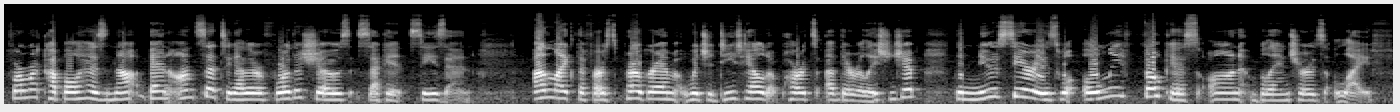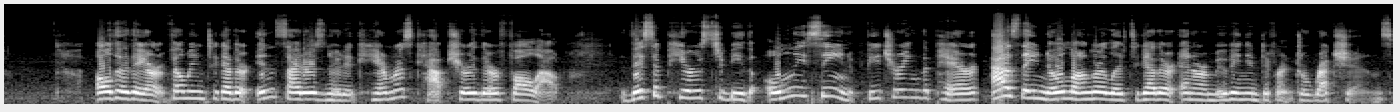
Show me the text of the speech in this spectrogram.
former couple has not been on set together for the show's second season. Unlike the first program, which detailed parts of their relationship, the new series will only focus on Blanchard's life. Although they aren't filming together, insiders noted cameras capture their fallout. This appears to be the only scene featuring the pair as they no longer live together and are moving in different directions.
